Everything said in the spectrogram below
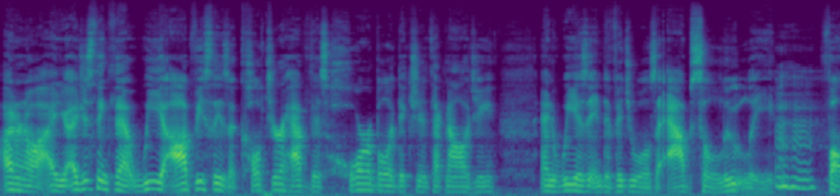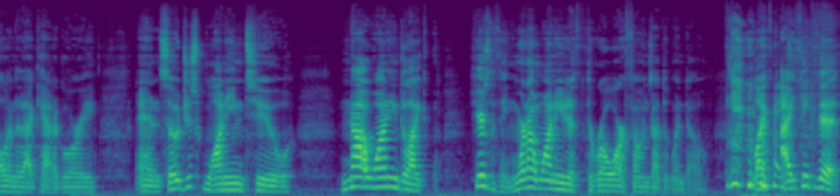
I don't know. I, I just think that we obviously as a culture have this horrible addiction to technology, and we as individuals absolutely fall into that category. And so just wanting to, not wanting to like, here's the thing: we're not wanting to throw our phones out the window. Like I think that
